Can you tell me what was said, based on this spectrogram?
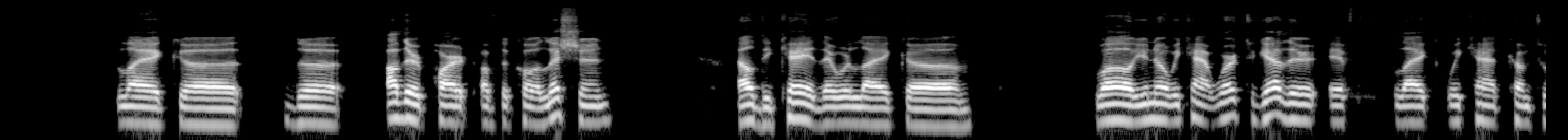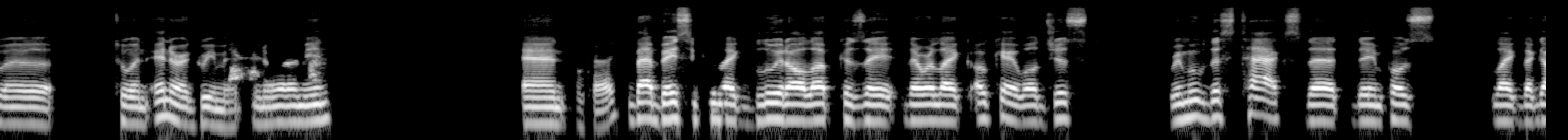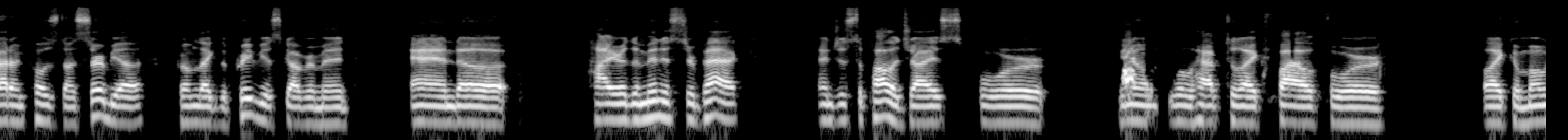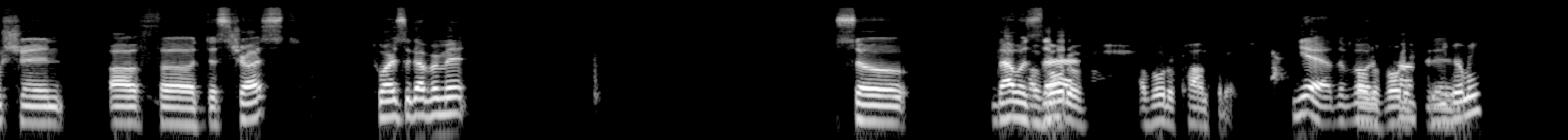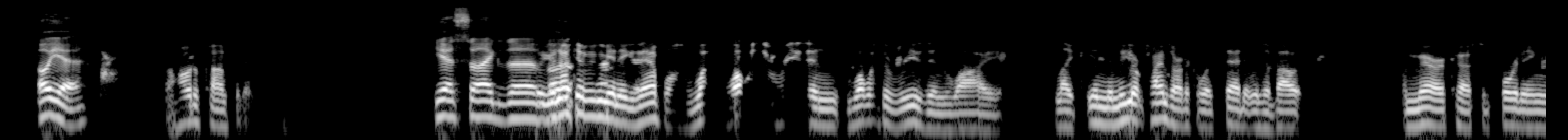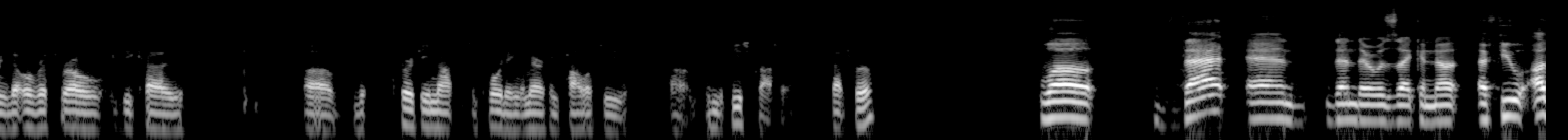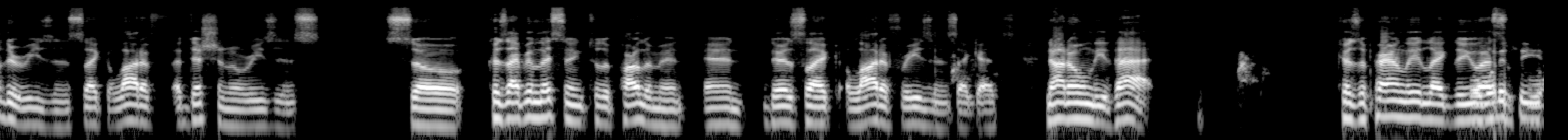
like uh, the other part of the coalition ldk they were like um, well you know we can't work together if like we can't come to a to an inner agreement. You know what i mean and Okay. that basically like blew it all up because they they were like okay well just remove this tax that they imposed like that got imposed on serbia from like the previous government and uh hire the minister back and just apologize or you know we'll have to like file for like a motion of uh, distrust towards the government. So that was A that. vote of a vote of confidence. yeah, the Oh, vote the of vote of, can you hear me? oh yeah, A vote of confidence. yeah. So like the So you're not giving me any examples. What what was the reason? What was the reason why? Like in the New York Times article, it said it was about America supporting the overthrow because of the Kurti not supporting American policies um, in the peace process. Is that true? well that and then there was like another a few other reasons, like a lot of additional reasons. So because I've been listening to the parliament and there's like a lot of reasons, I guess. Not only that, because apparently, like the U.S. what is the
